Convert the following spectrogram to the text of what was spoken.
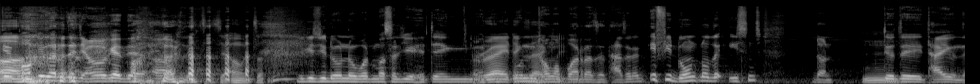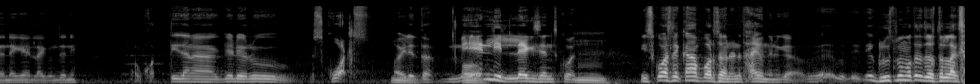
कपी गरेर झ्याउ क्या त्यो because you don't know what muscle you hitting Right, कुन ठाउँमा चाहिँ थाहा छैन if you don't know the essence डन त्यो चाहिँ थाहै हुँदैन क्या लाइक हुन्छ नि कतिजना केटीहरू स्क्वाट्स अहिले त mainly legs and squat squats चाहिँ कहाँ पर्छ भनेर थाहै हुँदैन कि ग्लुट्समा मात्रै जस्तो लाग्छ।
